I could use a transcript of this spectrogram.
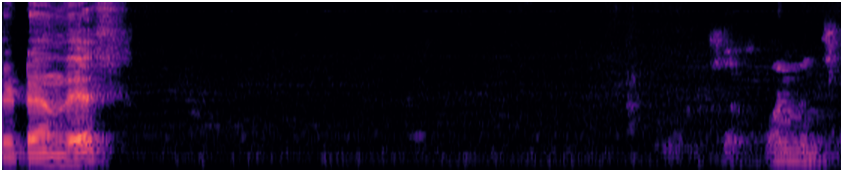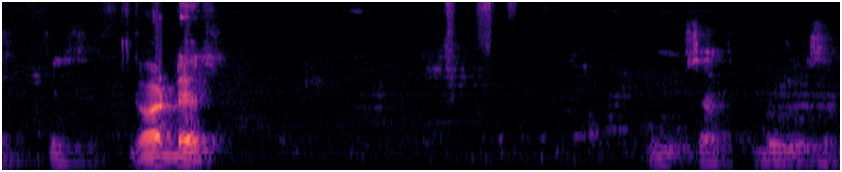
Shall I turn this? Sir, one minute, sir. Please. Got this? Mm, sir, do sir.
